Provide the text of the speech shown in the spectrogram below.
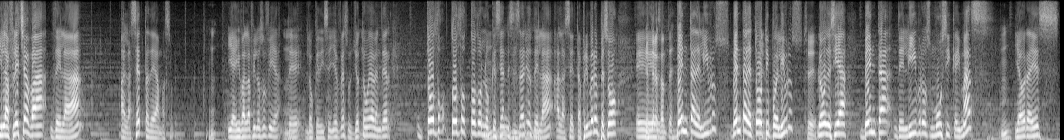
y la flecha va de la A a la Z de Amazon. Mm. Y ahí va la filosofía de lo que dice Jeff Bezos. Yo te voy a vender todo, todo, todo lo que sea necesario de la A a la Z. Primero empezó eh, venta de libros, venta de todo Sí. tipo de libros. Sí. Luego decía venta de libros, música y más. ¿Mm? Y ahora es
